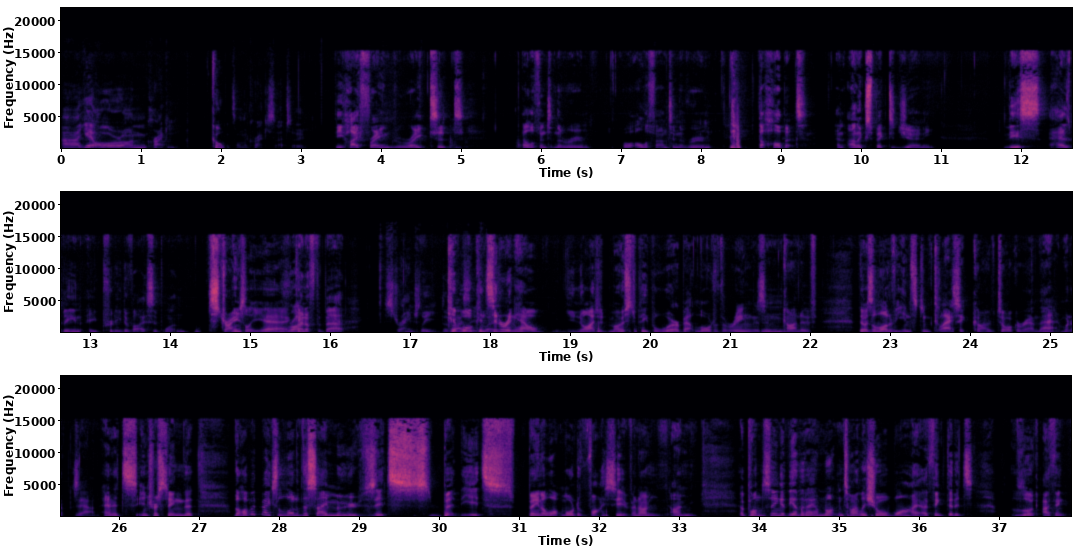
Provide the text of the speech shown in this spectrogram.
uh, yeah, or on Crikey. Cool. It's on the Crikey side too. The high frame rated elephant in the room, or Oliphant in the room, The Hobbit, An Unexpected Journey. This has been a pretty divisive one. Strangely, yeah. Right Con- off the bat, Strangely, divisive, well, considering how united most people were about Lord of the Rings, and mm. kind of there was a lot of instant classic kind of talk around that when it was out, and it's interesting that The Hobbit makes a lot of the same moves. It's but it's been a lot more divisive, and I'm I'm upon seeing it the other day, I'm not entirely sure why. I think that it's look, I think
